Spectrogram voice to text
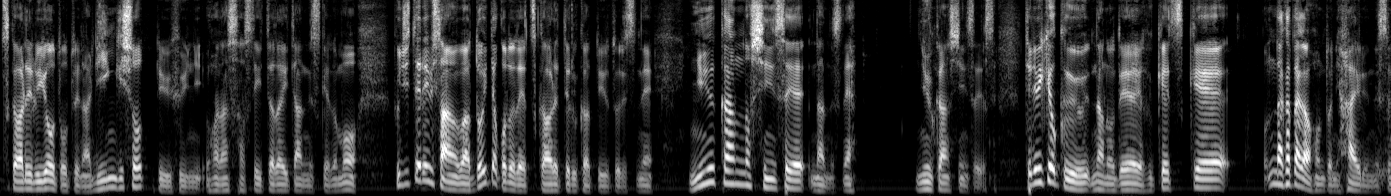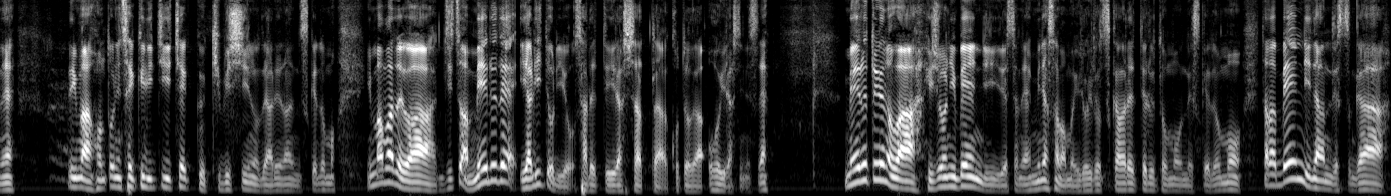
使われる用途というのは倫理書っていうふうにお話しさせていただいたんですけどもフジテレビさんはどういったことで使われているかというとですね入管の申請なんですね。入管申請です。テレビ局なので受付こんな方が本当に入るんですね。今本当にセキュリティチェック厳しいのであれなんですけども今までは実はメールでやり取りをされていらっしゃったことが多いらしいんですね。メールというのは非常に便利ですね。皆様もいろいろ使われてると思うんですけどもただ便利なんですが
